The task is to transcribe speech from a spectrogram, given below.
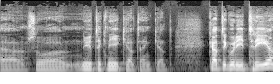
Eh, så ny teknik helt enkelt. Kategori 3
